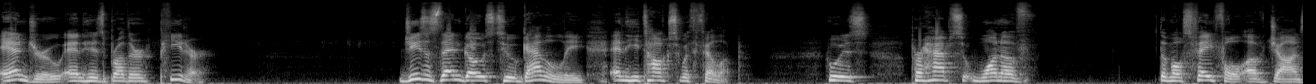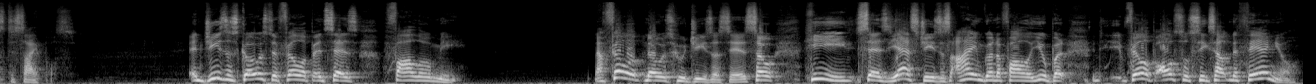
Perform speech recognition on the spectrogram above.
Andrew and his brother Peter. Jesus then goes to Galilee and he talks with Philip who is perhaps one of the most faithful of John's disciples. And Jesus goes to Philip and says, Follow me. Now, Philip knows who Jesus is, so he says, Yes, Jesus, I am going to follow you. But Philip also seeks out Nathanael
